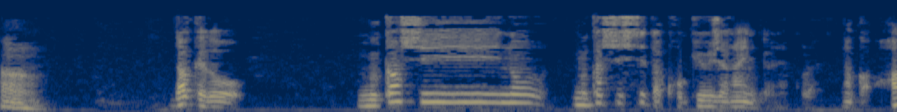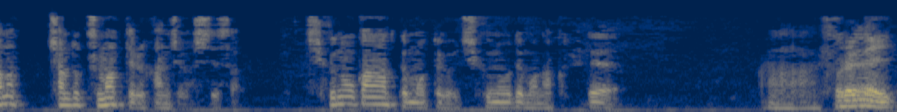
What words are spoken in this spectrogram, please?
うん。だけど、昔の、昔してた呼吸じゃないんだよね、これ。なんか鼻ちゃんと詰まってる感じがしてさ。蓄膿かなって思ったけど、蓄膿でもなくて。ああ、それね、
